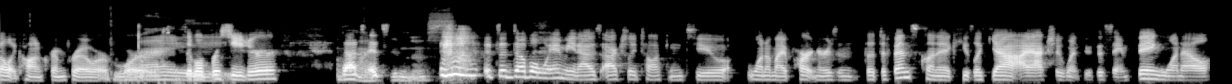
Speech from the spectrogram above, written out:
like, con crim pro or for civil procedure, Oh that's my it's goodness. it's a double whammy, and I was actually talking to one of my partners in the defense clinic. He's like, "Yeah, I actually went through the same thing, 1L.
